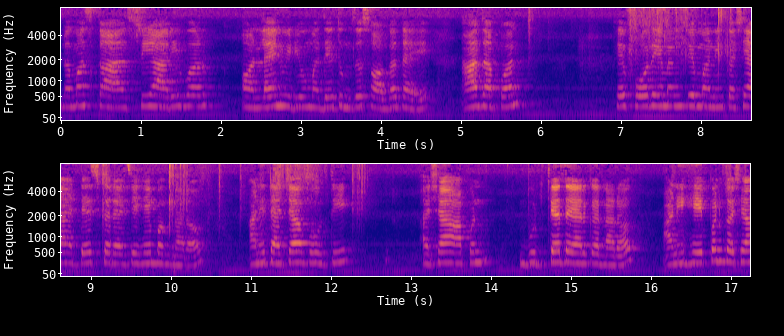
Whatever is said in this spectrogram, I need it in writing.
नमस्कार श्री आरी वर्क ऑनलाईन व्हिडिओमध्ये तुमचं स्वागत आहे. आज आपण हे फोर एम एमचे मनी कसे अटॅच करायचे हे बघणार आहोत. आणि त्याच्या भोवती अशा आपण बुट्ट्या तयार करणार आहोत. आणि हे पण कशा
